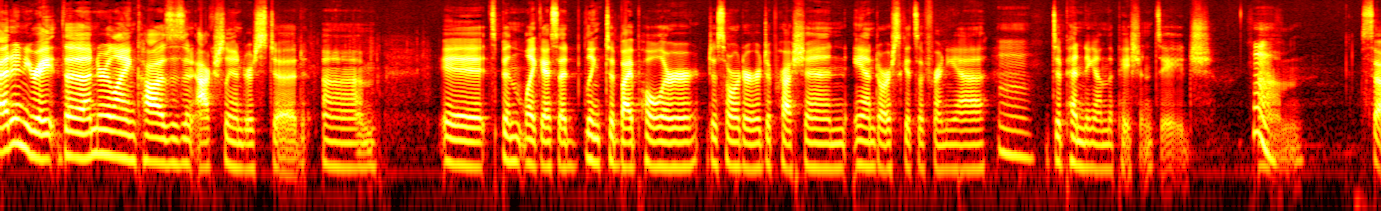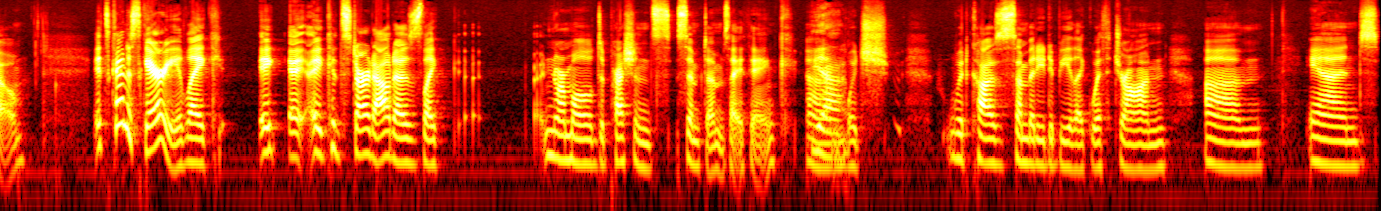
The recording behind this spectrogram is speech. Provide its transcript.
at any rate, the underlying cause isn't actually understood. Um, it's been, like I said, linked to bipolar disorder, depression, and or schizophrenia, depending on the patient's age. Um, so it's kind of scary. Like it, it, it could start out as like normal depression symptoms, I think, um, Yeah. which would cause somebody to be like withdrawn. Um, and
